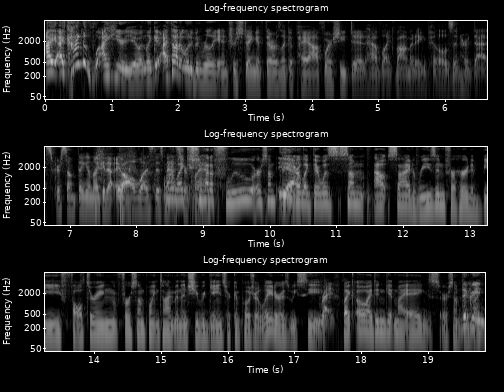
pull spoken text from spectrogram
I kind of I hear you and like I thought it would have been really interesting if there was like a payoff where she did have like vomiting pills in her desk or something and like it, it all was this Or master like plan. she had a flu or something, Yeah. or like there was some outside reason for her to be faltering for some point in time, and then she regains her composure later, as we see. Right. Like, oh, I didn't get my eggs or something. The green like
